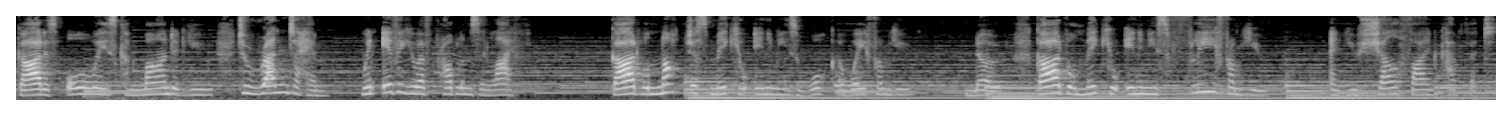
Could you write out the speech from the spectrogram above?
God has always commanded you to run to Him whenever you have problems in life. God will not just make your enemies walk away from you. No, God will make your enemies flee from you, you shall find comfort.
